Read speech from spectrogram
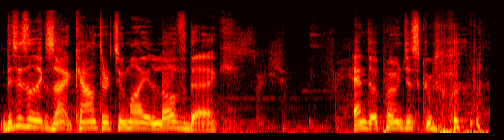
this is an exact counter to my love deck. And the opponent just screwed up.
